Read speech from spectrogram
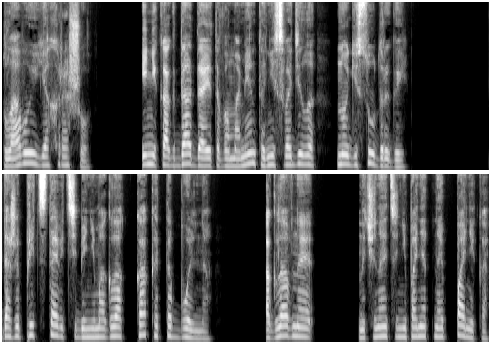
Плаваю я хорошо и никогда до этого момента не сводила ноги судорогой. Даже представить себе не могла, как это больно. А главное, начинается непонятная паника,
